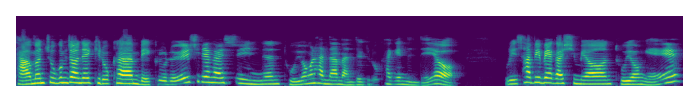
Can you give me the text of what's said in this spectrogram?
다음은 조금 전에 기록한 매크로를 실행할 수 있는 도형을 하나 만들도록 하겠는데요. 우리 삽입에 가시면 도형에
